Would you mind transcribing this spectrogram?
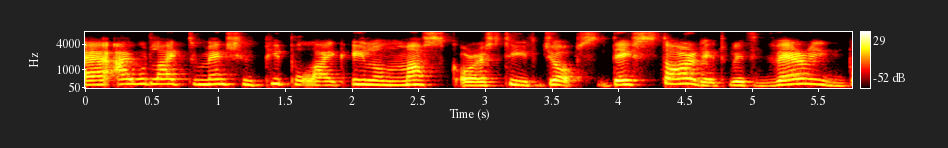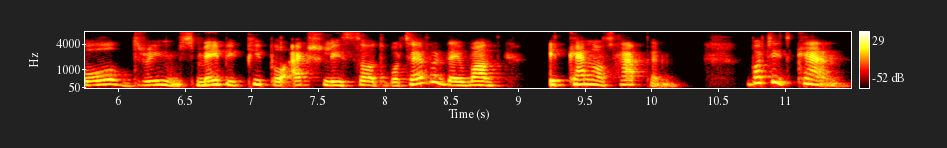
Uh, I would like to mention people like Elon Musk or Steve Jobs. They started with very bold dreams. Maybe people actually thought whatever they want, it cannot happen, but it can.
